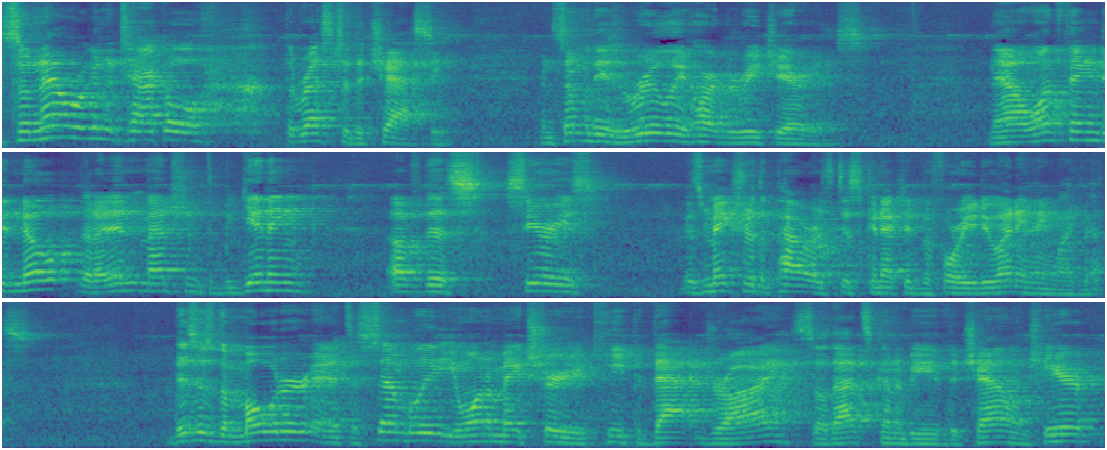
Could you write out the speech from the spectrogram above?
So now we're going to tackle the rest of the chassis and some of these really hard to reach areas. Now one thing to note that I didn't mention at the beginning of this series is make sure the power is disconnected before you do anything like this. This is the motor and its assembly. You want to make sure you keep that dry. So that's going to be the challenge here.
